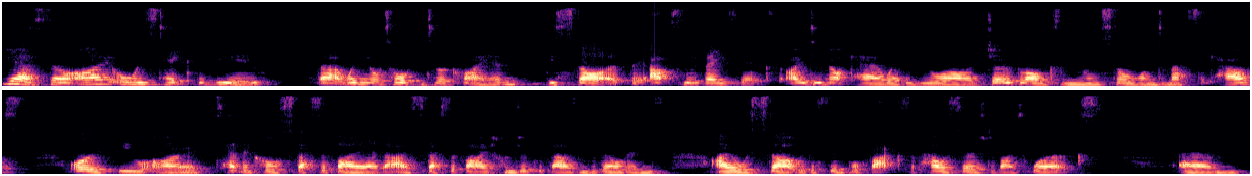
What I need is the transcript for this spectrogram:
Yeah. So I always take the view that when you're talking to a client, you start at the absolute basics. I do not care whether you are Joe Bloggs and you install one domestic house, or if you are a technical specifier that has specified hundreds of thousands of buildings. I always start with the simple facts of how a surge device works. Um,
